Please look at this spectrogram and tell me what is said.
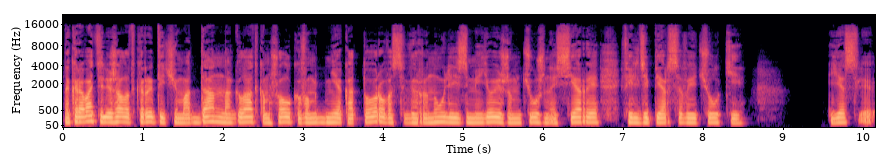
на кровати лежал открытый чемодан, на гладком шелковом дне которого свернули змеей жемчужно-серые фельдеперсовые чулки. «Если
